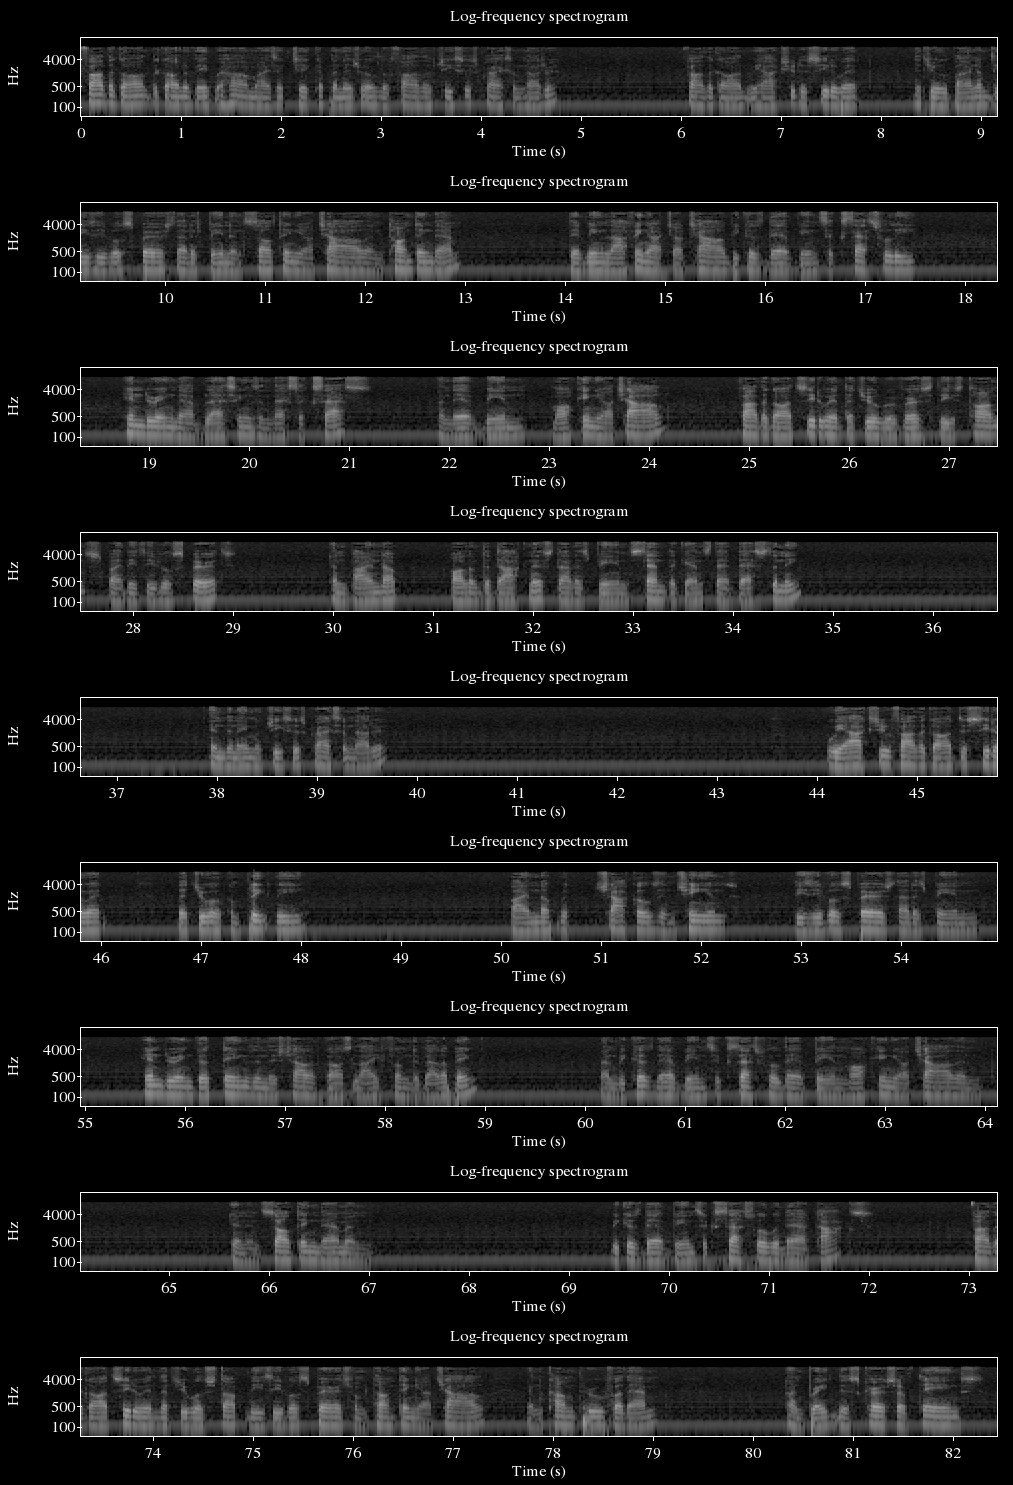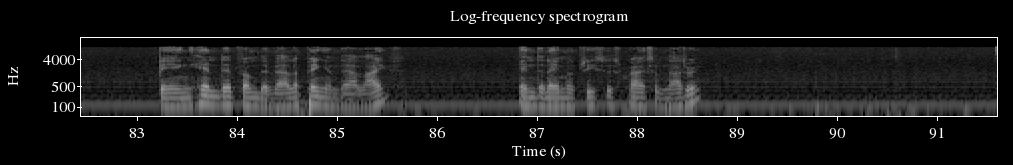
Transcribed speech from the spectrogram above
Father God, the God of Abraham, Isaac, Jacob, and Israel, the Father of Jesus Christ of Nazareth. Father God, we ask you to see to it that you will bind up these evil spirits that has been insulting your child and taunting them. They've been laughing at your child because they have been successfully hindering their blessings and their success, and they have been mocking your child. Father God, see to it that you will reverse these taunts by these evil spirits and bind up all of the darkness that is being sent against their destiny. In the name of Jesus Christ of Nazareth. We ask you, Father God, to see to it that you will completely bind up with shackles and chains these evil spirits that has been hindering good things in this child of God's life from developing. And because they have been successful, they have been mocking your child and, and insulting them and because they have been successful with their attacks. Father God, see to it that you will stop these evil spirits from taunting your child and come through for them and break this curse of things being hindered from developing in their life. In the name of Jesus Christ of Nazareth.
